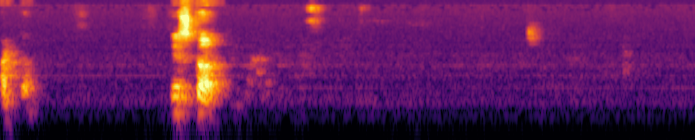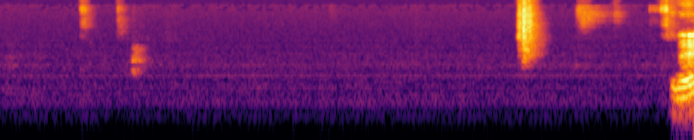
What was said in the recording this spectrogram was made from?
పట్టు. తీసుకో. సరే.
